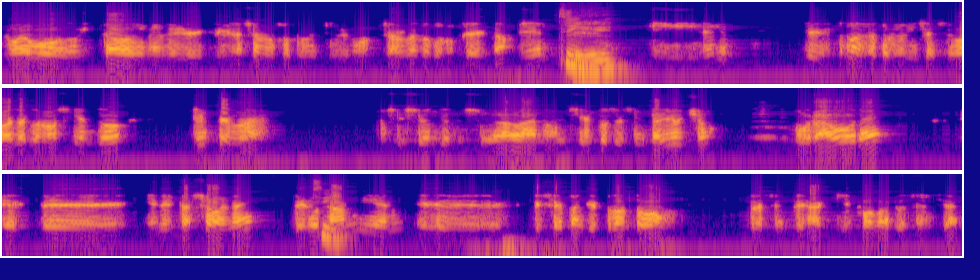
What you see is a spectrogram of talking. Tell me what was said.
nuevo dictado de una ley de discriminación, nosotros estuvimos charlando con ustedes también. Sí. Y que toda la provincia se vaya conociendo este rango posición de los ciudadanos. El 168, por ahora, este, en esta zona, pero también eh, sepan que pronto vamos presentes aquí en forma presencial.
